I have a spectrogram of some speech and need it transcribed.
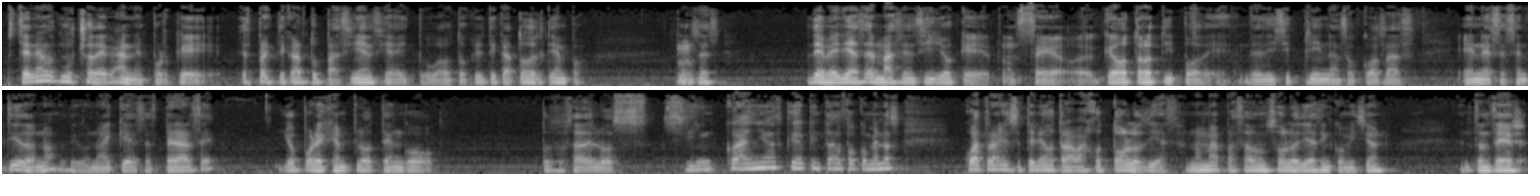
pues tenemos mucho de gane porque es practicar tu paciencia y tu autocrítica todo el tiempo. Entonces debería ser más sencillo que no sé que otro tipo de, de disciplinas o cosas en ese sentido no digo no hay que desesperarse. Yo por ejemplo tengo pues, o sea, de los cinco años que he pintado poco menos, cuatro años he tenido trabajo todos los días. No me ha pasado un solo día sin comisión. Entonces,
